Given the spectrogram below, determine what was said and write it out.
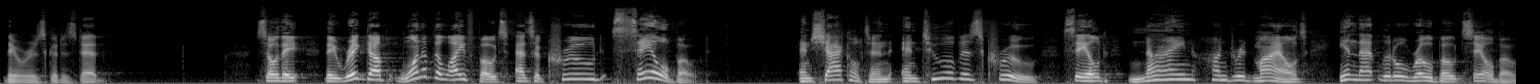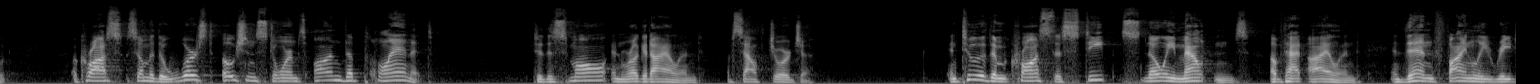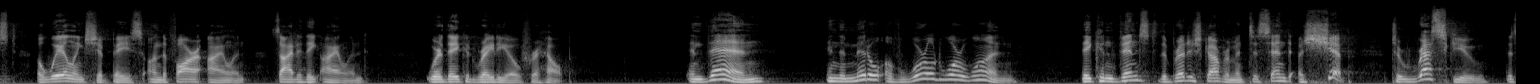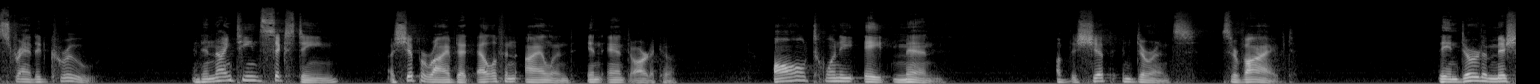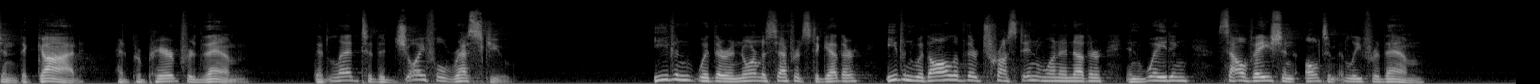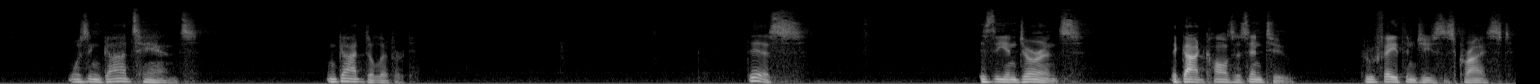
they were as good as dead. So they, they rigged up one of the lifeboats as a crude sailboat. And Shackleton and two of his crew sailed 900 miles in that little rowboat sailboat across some of the worst ocean storms on the planet to the small and rugged island of South Georgia. And two of them crossed the steep, snowy mountains of that island and then finally reached a whaling ship base on the far island side of the island where they could radio for help. And then, in the middle of World War I, they convinced the British government to send a ship to rescue the stranded crew. And in 1916, a ship arrived at Elephant Island in Antarctica. All 28 men of the ship Endurance survived. They endured a mission that God had prepared for them that led to the joyful rescue. Even with their enormous efforts together, even with all of their trust in one another and waiting, salvation ultimately for them was in God's hands. And God delivered. This is the endurance that God calls us into through faith in Jesus Christ.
